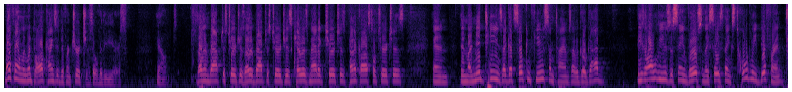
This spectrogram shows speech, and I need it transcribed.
my family went to all kinds of different churches over the years. You know, Southern Baptist churches, other Baptist churches, charismatic churches, Pentecostal churches. And in my mid teens, I got so confused sometimes. I would go, God, these all use the same verse and they say things totally different.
